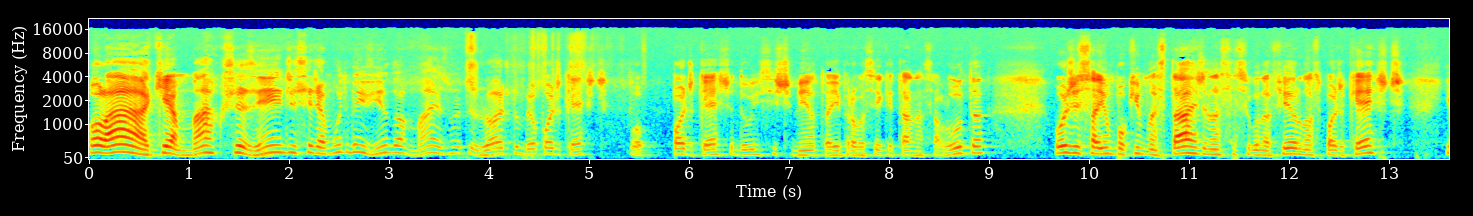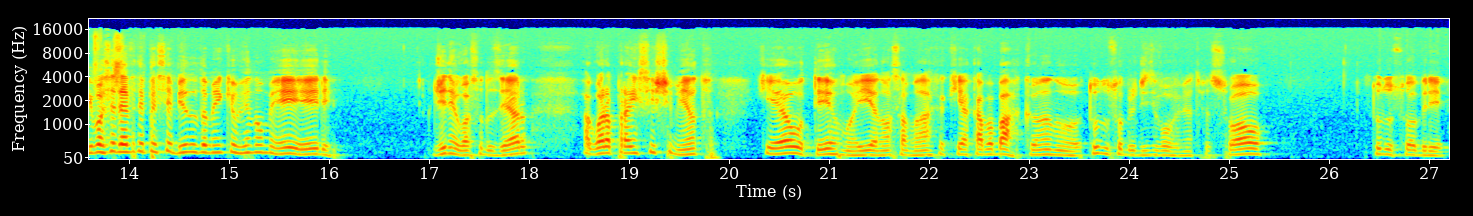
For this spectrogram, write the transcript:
Olá, aqui é Marcos Rezende, seja muito bem-vindo a mais um episódio do meu podcast, o podcast do insistimento aí para você que está nessa luta. Hoje saiu um pouquinho mais tarde, nessa segunda-feira, o nosso podcast, e você deve ter percebido também que eu renomeei ele de negócio do zero, agora para insistimento, que é o termo aí, a nossa marca que acaba abarcando tudo sobre desenvolvimento pessoal, tudo sobre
